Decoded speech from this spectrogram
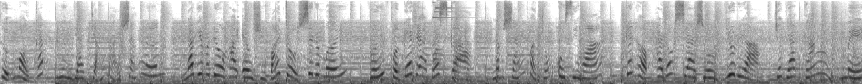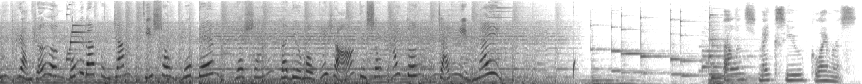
thử mọi cách nhưng da chẳng mãi sáng lên. Lavivado 2 LG Vital Serum mới với Forget Pesca làm sáng và chống oxy hóa kết hợp hydroxyazole urea cho da căng, mịn, rạng rỡ hơn 43% chỉ sau một đêm. Da sáng và đều màu thấy rõ từ sau 2 tuần. Trải nghiệm ngay! Balance makes you glamorous.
